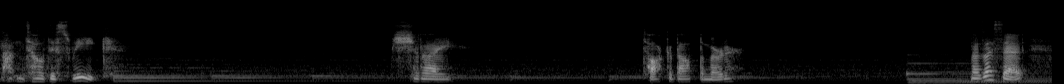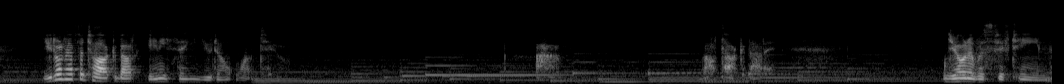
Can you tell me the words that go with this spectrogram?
Not until this week. Should I talk about the murder? As I said, you don't have to talk about anything you don't want to. I'll talk about it. Jonah was 15.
